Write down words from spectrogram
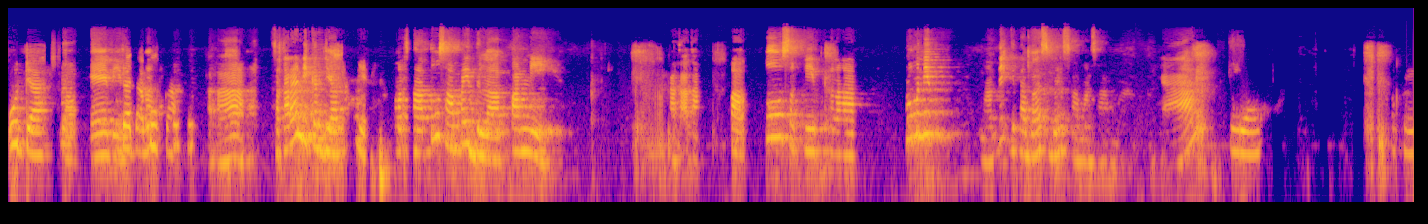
Udah. Oke, Udah tak buka. Ah, sekarang dikerjakan ya nomor 1 sampai 8 nih. Kakak-kakak waktu sekitar 10 menit. Nanti kita bahas bersama-sama. Ya. Iya. Oke.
